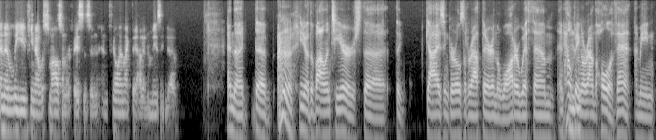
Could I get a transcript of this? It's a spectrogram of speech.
and then leave, you know, with smiles on their faces and, and feeling like they had an amazing day. And the the you know the volunteers, the the guys and girls that are out there in the water with them and helping mm-hmm. around the whole event. I mean,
